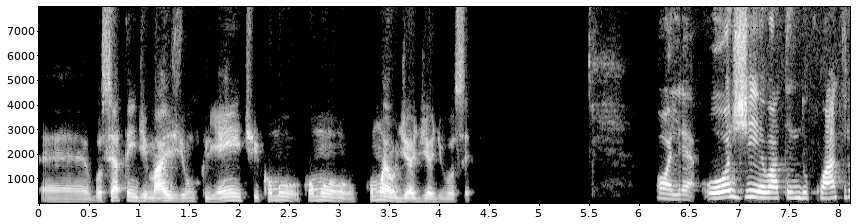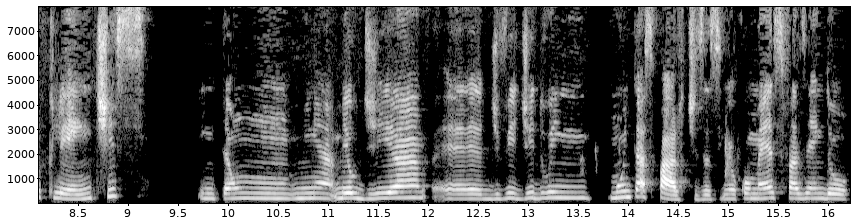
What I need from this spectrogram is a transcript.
É, você atende mais de um cliente? Como como como é o dia a dia de você? Olha, hoje eu atendo quatro clientes, então minha, meu dia é dividido em muitas partes. Assim, eu começo fazendo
